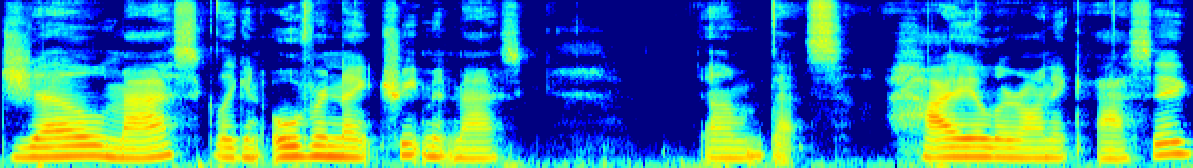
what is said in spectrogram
gel mask, like an overnight treatment mask. Um, that's hyaluronic acid.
